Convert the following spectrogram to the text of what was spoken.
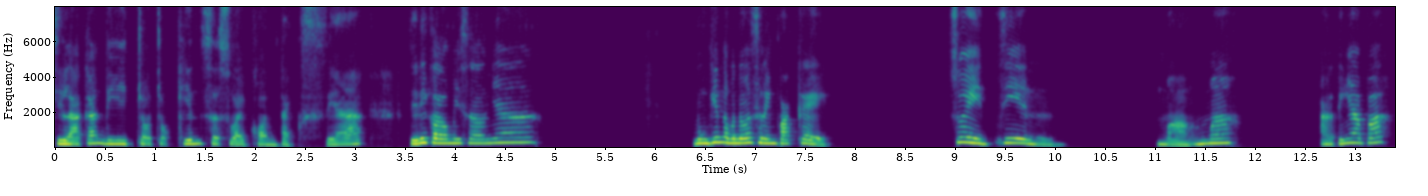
silakan dicocokin sesuai konteks ya. Jadi kalau misalnya mungkin teman-teman sering pakai 最近忙吗? Artinya apa?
